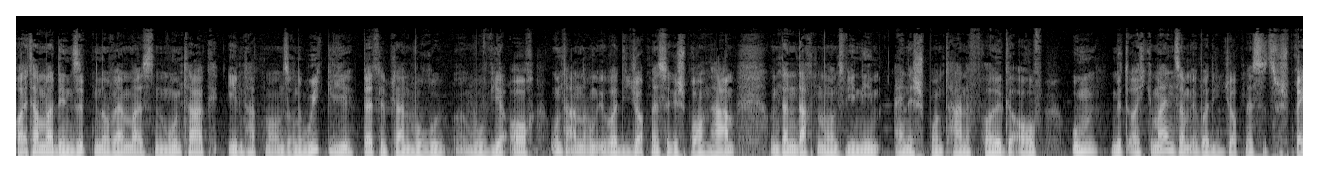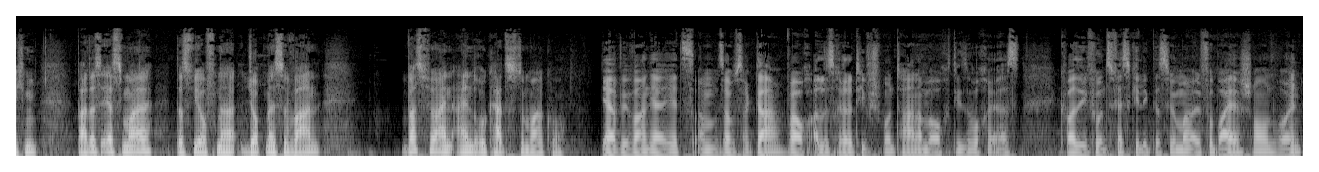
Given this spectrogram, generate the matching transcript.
Heute haben wir den 7. November, ist ein Montag. Eben hatten wir unseren Weekly Battleplan, wo, wo wir auch unter anderem über die Jobmesse gesprochen haben. Und dann dachten wir uns, wir nehmen eine spontane Folge auf, um mit euch gemeinsam über die Jobmesse zu sprechen. War das erste Mal, dass wir auf einer Jobmesse waren. Was für einen Eindruck hattest du, Marco? Ja, wir waren ja jetzt am Samstag da, war auch alles relativ spontan, haben wir auch diese Woche erst quasi für uns festgelegt, dass wir mal vorbeischauen wollen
